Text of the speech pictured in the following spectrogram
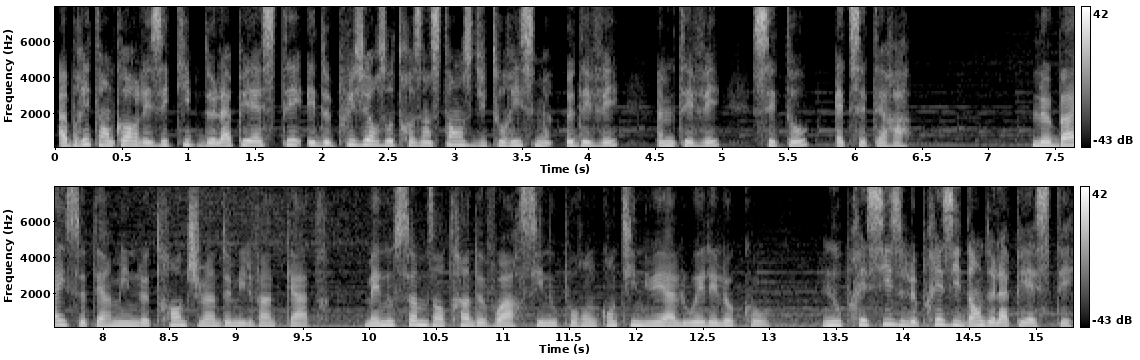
abrite encore les équipes de l'APST et de plusieurs autres instances du tourisme, EDV, MTV, CETO, etc. Le bail se termine le 30 juin 2024, mais nous sommes en train de voir si nous pourrons continuer à louer les locaux. Nous précise le président de l'APST.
